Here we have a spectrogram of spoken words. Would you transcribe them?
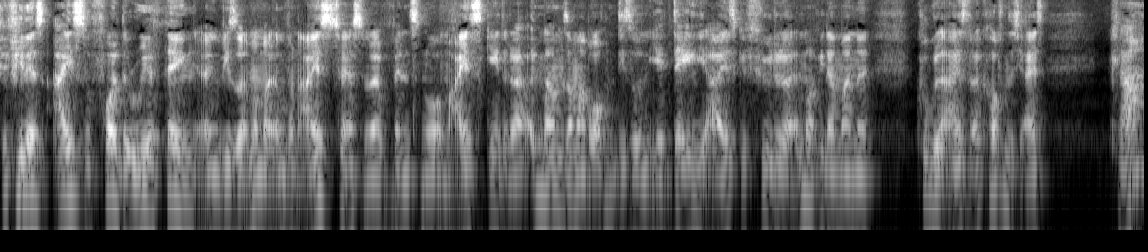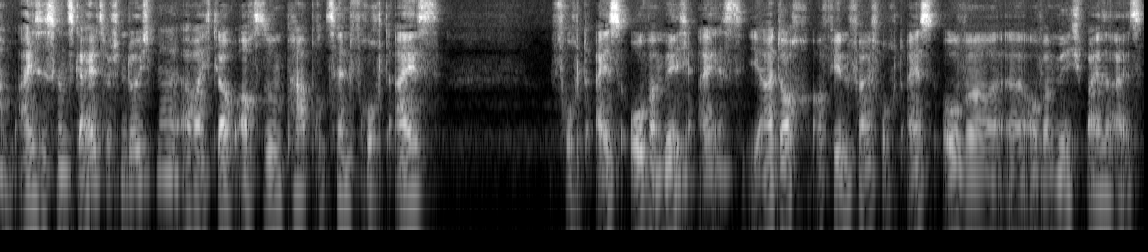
Für viele ist Eis so voll the real thing, irgendwie so immer mal irgendwo ein Eis zu essen oder wenn es nur um Eis geht oder immer im Sommer brauchen die so ihr Daily Eis gefühlt oder immer wieder mal eine Kugel Eis oder kaufen sich Eis. Klar, Eis ist ganz geil zwischendurch mal, aber ich glaube auch so ein paar Prozent Fruchteis, Fruchteis over Milcheis, ja doch, auf jeden Fall Fruchteis over, äh, over Milchspeiseeis.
